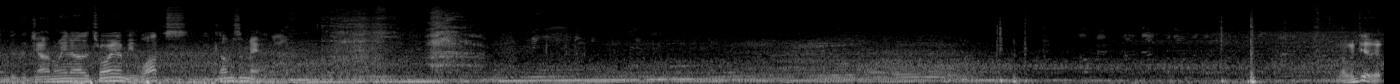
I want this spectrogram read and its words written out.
Into the John Wayne Auditorium, he walks, becomes a man. Well, we did it.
